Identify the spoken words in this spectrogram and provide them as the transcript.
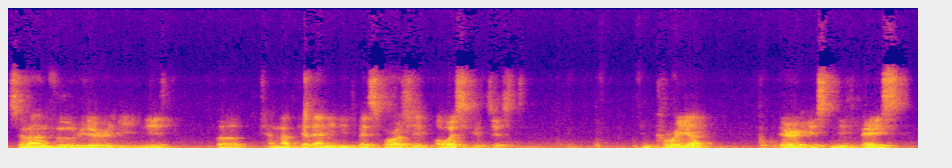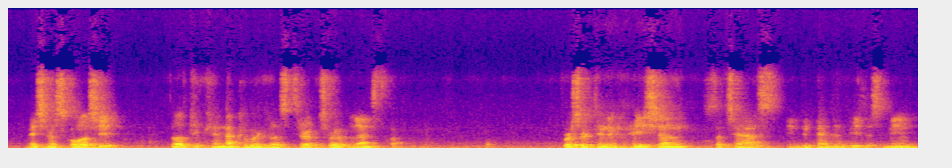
someone who really needs but uh, cannot get any need-based scholarship always exists. In Korea, there is need-based national scholarship, but it cannot cover the structural spot for certain occupations, such as independent businessmen,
